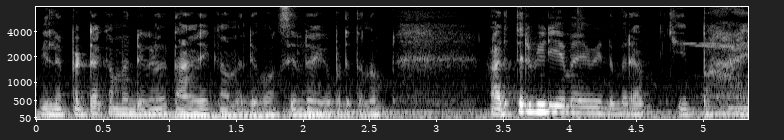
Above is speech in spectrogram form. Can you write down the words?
വിലപ്പെട്ട കമന്റുകൾ താഴെ കമന്റ് ബോക്സിൽ രേഖപ്പെടുത്തണം. അടുത്തൊരു വീഡിയോയുമായി വീണ്ടും വരാം. ബൈ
